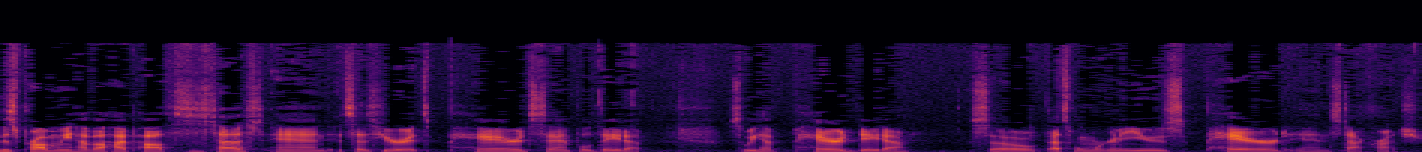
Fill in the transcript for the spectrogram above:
In this problem, we have a hypothesis test, and it says here it's paired sample data. So we have paired data. So that's when we're going to use paired in StatCrunch.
